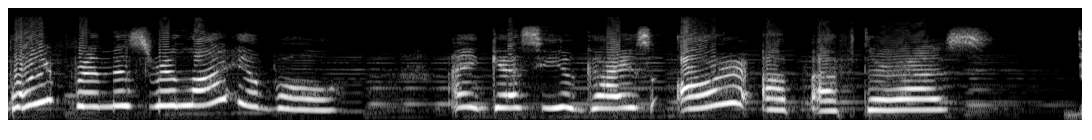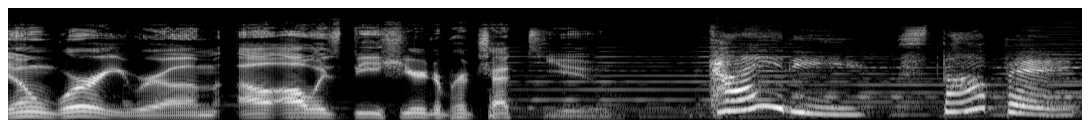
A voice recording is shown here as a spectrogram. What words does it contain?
boyfriend is reliable. I guess you guys are up after us. Don't worry, Rum. I'll always be here to protect you. Kairi, stop it.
